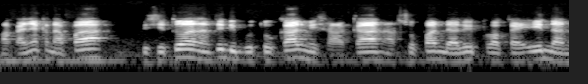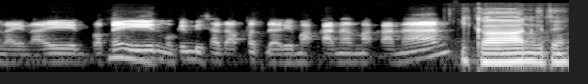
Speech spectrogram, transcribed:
Makanya kenapa di situlah nanti dibutuhkan misalkan asupan dari protein dan lain-lain. Protein Hmm. mungkin bisa dapat dari makanan-makanan, Ikan gitu ya.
